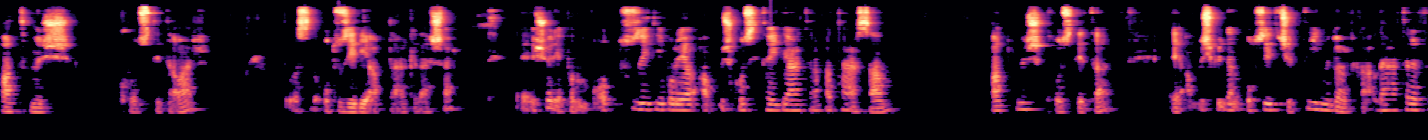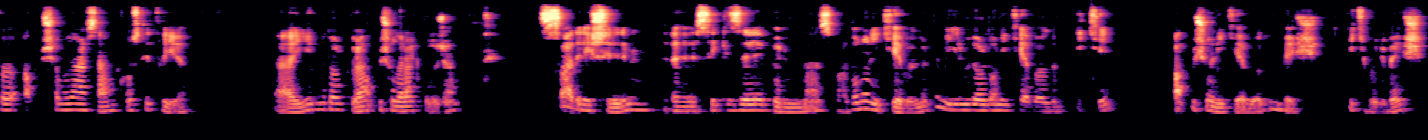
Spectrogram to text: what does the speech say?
60 cos theta var. Burası da 37 yaptı arkadaşlar. Ee, şöyle yapalım. 37'yi buraya 60 cos theta'yı diğer tarafa atarsam 60 cos theta e, 61'den 37 çıktı. 24 kaldı. Her tarafı 60'a bölersem cos theta'yı e, 24 bölü 60 olarak bulacağım. Sadeleştirelim. 8'e bölünmez. Pardon 12'ye bölünür değil mi? 24 12'ye böldüm 2. 60 12'ye böldüm 5. 2 bölü 5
